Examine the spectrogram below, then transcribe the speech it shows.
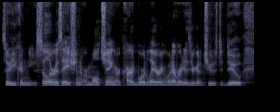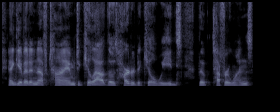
So you can use solarization or mulching or cardboard layering, whatever it is you're going to choose to do and give it enough time to kill out those harder to kill weeds, the tougher ones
